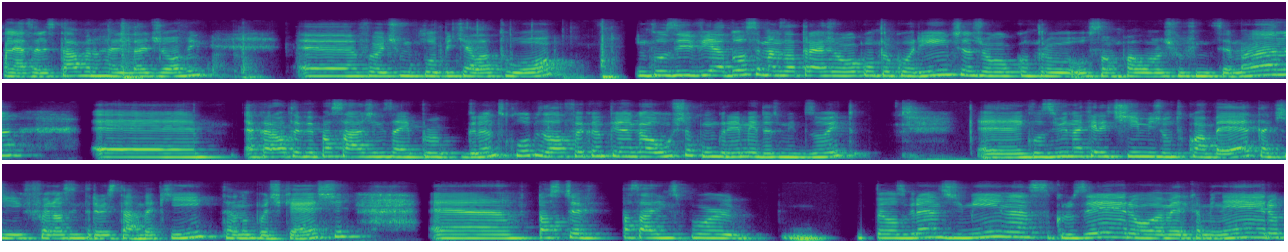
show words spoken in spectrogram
Aliás, ela estava no Realidade Jovem. É, foi o último clube que ela atuou. Inclusive, há duas semanas atrás jogou contra o Corinthians, jogou contra o São Paulo no último fim de semana. É, a Carol teve passagens aí por grandes clubes. Ela foi campeã gaúcha com o Grêmio em 2018. É, inclusive naquele time junto com a Beta, que foi nossa entrevistada aqui, tá no podcast. É, passou, teve passagens por pelos grandes de Minas, Cruzeiro, América Mineiro,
